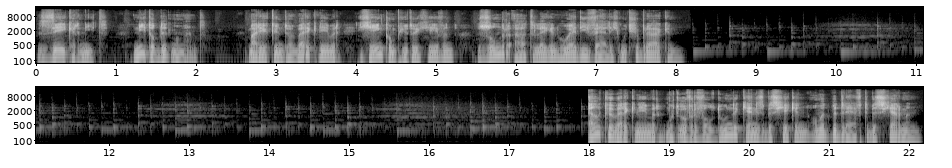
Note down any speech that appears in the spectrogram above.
zeker niet. Niet op dit moment. Maar je kunt een werknemer geen computer geven zonder uit te leggen hoe hij die veilig moet gebruiken. Elke werknemer moet over voldoende kennis beschikken om het bedrijf te beschermen,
